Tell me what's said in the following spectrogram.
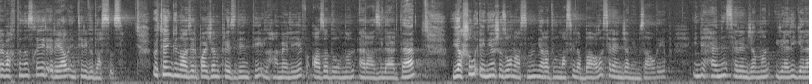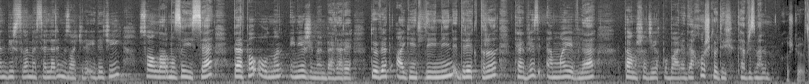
Hər vaxtınız xeyir, real intervyudasınız. Ötən gün Azərbaycan prezidenti İlham Əliyev azad olunan ərazilərdə yaşıl enerji zonasının yaradılması ilə bağlı sərəncam imzalayıb. İndi həmin sərəncamdan irəli gələn bir sıra məsələləri müzakirə edəcəyik. Suallarımızı isə bərpa olunan enerji mənbələri Dövlət Agentliyinin direktoru Təbriz Əmmayevlə danışacağıq bu barədə. Xoş gördük Təbriz müəllim. Xoş gördük.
